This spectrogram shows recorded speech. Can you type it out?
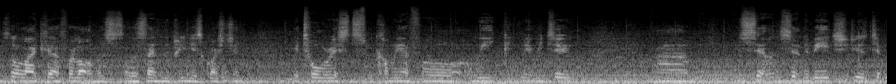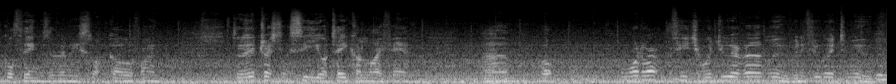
It's not like uh, for a lot of us, as I said in the previous question, we're tourists, we come here for a week, maybe two. Um, we sit on, sit on the beach, do the typical things, and then we sort of go home. So it's interesting to see your take on life here. Um, but what about the future? Would you ever move? And if you're going to move, In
